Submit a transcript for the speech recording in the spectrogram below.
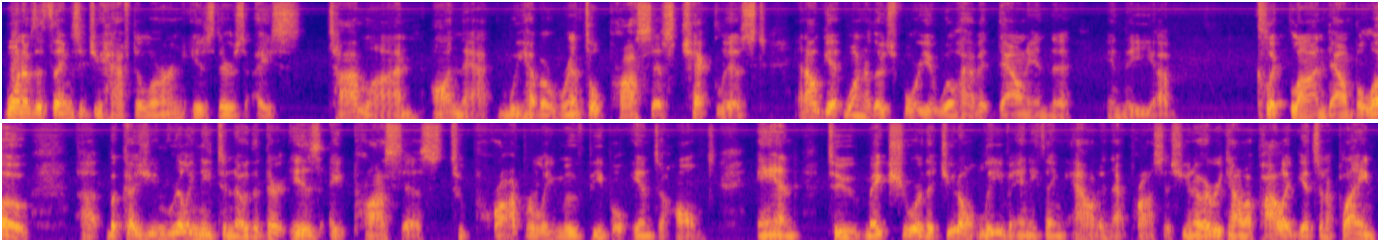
One of the things that you have to learn is there's a timeline on that. We have a rental process checklist, and I'll get one of those for you. We'll have it down in the in the uh, click line down below uh, because you really need to know that there is a process to properly move people into homes and to make sure that you don't leave anything out in that process. You know, every time a pilot gets in a plane,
